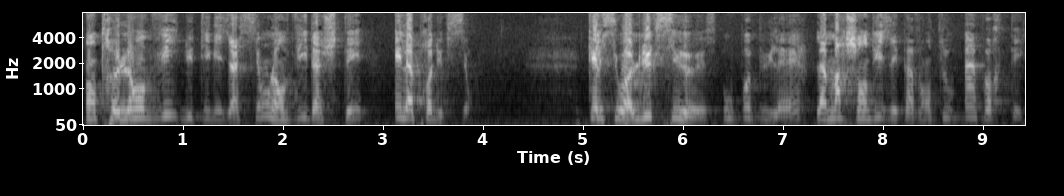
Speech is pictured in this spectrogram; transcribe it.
entre l'envie d'utilisation, l'envie d'acheter et la production. Qu'elle soit luxueuse ou populaire, la marchandise est avant tout importée.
